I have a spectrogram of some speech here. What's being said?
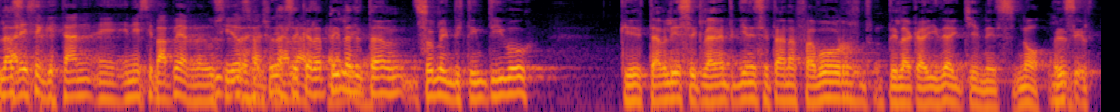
parece que están eh, en ese papel, reducidos a... Las escarapelas están, son el distintivo que establece claramente quiénes están a favor de la caída y quiénes no. Es decir,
